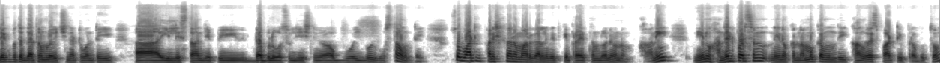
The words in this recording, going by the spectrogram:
లేకపోతే గతంలో ఇచ్చినటువంటి ఇల్లు ఇస్తా అని చెప్పి డబ్బులు వసూలు చేసినవి అవ్వో ఇవో వస్తూ ఉంటాయి. సో వాటికి పరిష్కార మార్గాలను వెతికే ప్రయత్నంలోనే ఉన్నాం. కానీ నేను హండ్రెడ్ పర్సెంట్ నేను ఒక నమ్మకం ఉంది. కాంగ్రెస్ పార్టీ ప్రభుత్వం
